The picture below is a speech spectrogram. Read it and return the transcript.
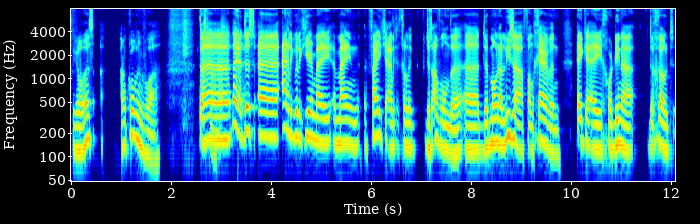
Jongens, encore une fois. Dat is Eh, nou ja, dus eh, eigenlijk wil ik hiermee mijn feitje eigenlijk dus afronden. Eh, de Mona Lisa van Gerwen, a.k.a. Gordina de Groot,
